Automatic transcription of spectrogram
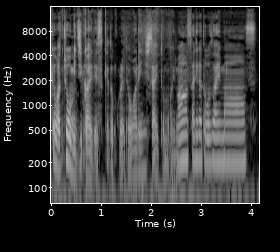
今日は超短いですけど、これで終わりにしたいと思います。ありがとうございます。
